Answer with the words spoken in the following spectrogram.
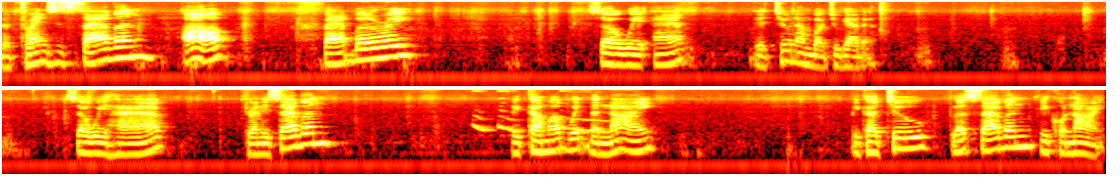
the 27th of February so we add the two numbers together. So we have 27 we come up with the 9 because 2 plus 7 equal 9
